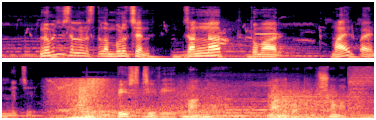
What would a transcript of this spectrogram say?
নবীজি সাল্লাহ সাল্লাম বলেছেন জান্নাত তোমার মায়ের পায়ের নিচে। বাংলা মানবতার সমাধান।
